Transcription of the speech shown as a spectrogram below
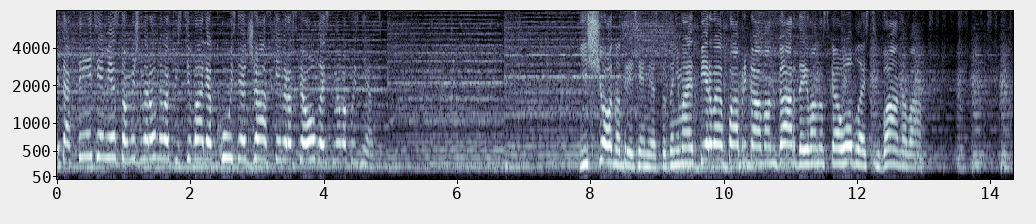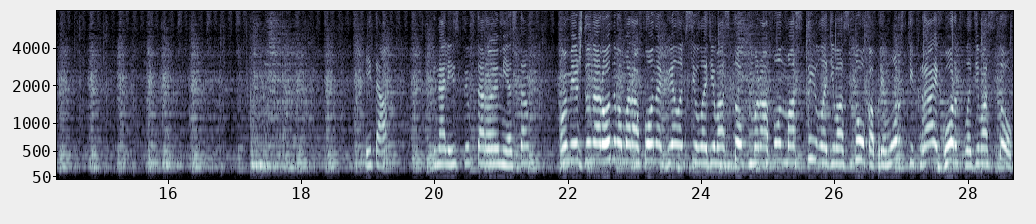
Итак, третье место у международного фестиваля «Кузня джаз» Кемеровская область, Новокузнецк. Еще одно третье место занимает первая фабрика авангарда Ивановская область, Иваново. Итак, финалисты второе место у международного марафона Galaxy Владивосток, марафон «Мосты Владивостока», Приморский край, город Владивосток.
